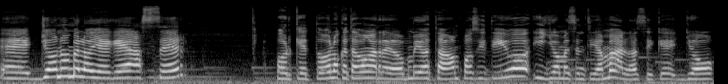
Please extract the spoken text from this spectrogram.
Eh, yo no me lo llegué a hacer porque todos los que estaban alrededor mío estaban positivos y yo me sentía mal. Así que yo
